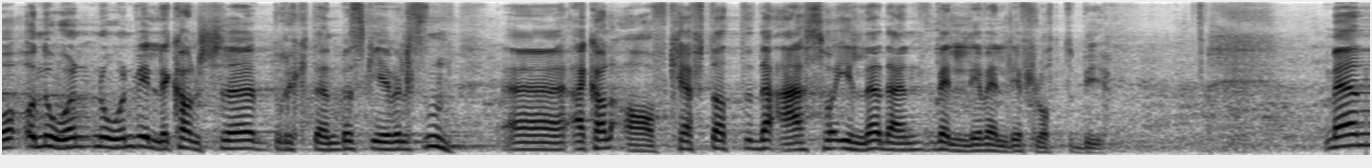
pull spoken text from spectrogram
og, og noen, noen ville kanskje brukt den beskrivelsen. Eh, jeg kan avkrefte at det er så ille. Det er en veldig, veldig flott by. Men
